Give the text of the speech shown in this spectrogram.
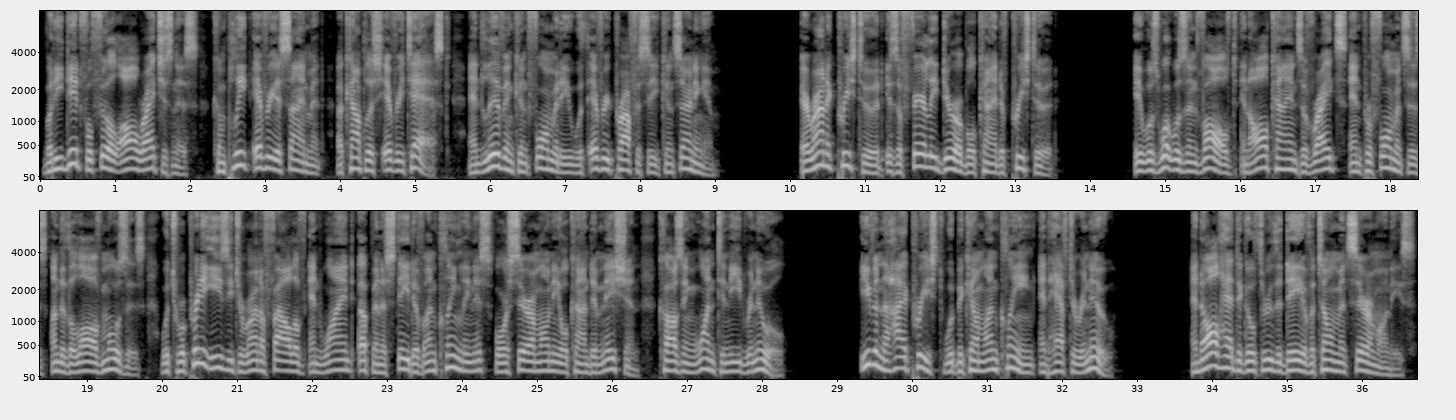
But he did fulfill all righteousness, complete every assignment, accomplish every task, and live in conformity with every prophecy concerning him. Aaronic priesthood is a fairly durable kind of priesthood. It was what was involved in all kinds of rites and performances under the law of Moses, which were pretty easy to run afoul of and wind up in a state of uncleanliness or ceremonial condemnation, causing one to need renewal. Even the high priest would become unclean and have to renew. And all had to go through the Day of Atonement ceremonies.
